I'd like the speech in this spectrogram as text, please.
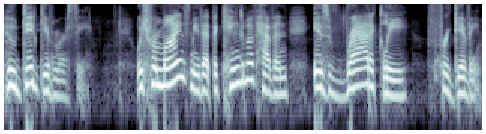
who did give mercy, which reminds me that the kingdom of heaven is radically forgiving.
